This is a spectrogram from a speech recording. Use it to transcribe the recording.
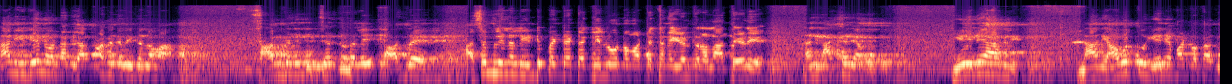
ನಾನು ಇದೇನು, ನನಗೆ ಅರ್ಥ ಆಗೋದಿಲ್ಲ ಇದನ್ನವ ಸಾರ್ವಜನಿಕ ಕ್ಷೇತ್ರದಲ್ಲಿ ಆದ್ರೆ ಅಸೆಂಬ್ಲಿನಲ್ಲಿ ಇಂಡಿಪೆಂಡೆಂಟ್ ಆಗಿ ನಿಲ್ಲು ಅನ್ನೋ ಮಟ್ಟಕ್ಕನ ಹೇಳ್ತಾರಲ್ಲ ಅಂತ ಹೇಳಿ ನನಗೆ ಆಶ್ಚರ್ಯ ಆಗುತ್ತೆ. ಏನೇ ಆಗಲಿ ನಾನು ಯಾವತ್ತೂ ಏನೇ ಮಾಡಬೇಕಾದ್ರೂ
